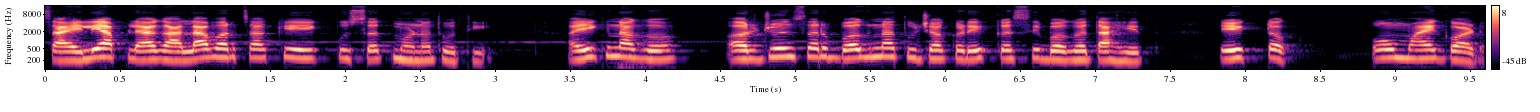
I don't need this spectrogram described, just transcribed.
सायली आपल्या गालावरचा केक पुसत म्हणत होती. ऐक ना ग अर्जुन सर बघ ना तुझ्याकडे कसे बघत आहेत. एकटक ओ माय गॉड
